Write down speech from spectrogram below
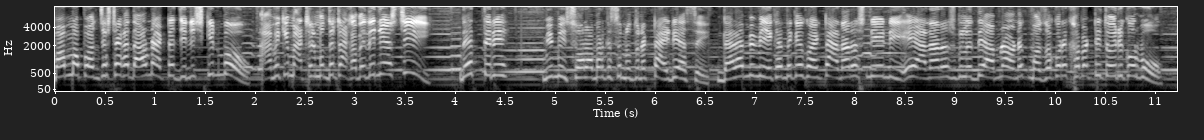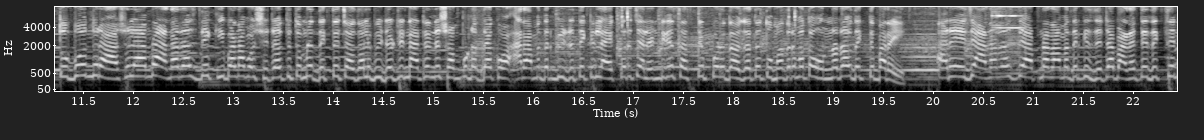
মাম্মা, পঞ্চাশ টাকা দাও না, একটা জিনিস কিনবো। আমি কি মাঠের মধ্যে টাকা বেঁধে নিয়ে আসছি? দেখতে মিমি সর আমার কাছে নতুন একটা আইডিয়া আছে। দাঁড়া মিমি, এখান থেকে কয়েকটা আনারস নিয়ে নি। এই আনারসগুলো দিয়ে আমরা অনেক মজা করে খাবারটি তৈরি করব। তো বন্ধুরা, আসলে আমরা আনারস দিয়ে কি বানাবো সেটাও তো তোমরা দেখতে চাও। তাহলে ভিডিওটি না টেনে সম্পূর্ণ দেখো। আর আমাদের ভিডিওতে একটি লাইক করে চ্যানেলটিকে সাবস্ক্রাইব করে দাও, যাতে তোমাদের মতো অন্যরাও দেখতে পারে। আর এই যে আনারস দিয়ে আপনারা আমাদেরকে যেটা বানাতে দেখছেন,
